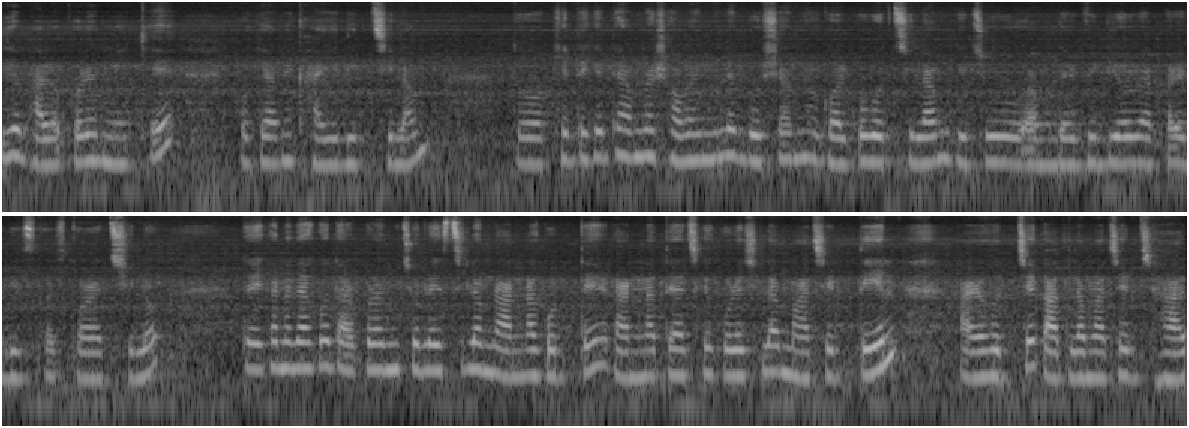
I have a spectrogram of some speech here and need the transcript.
দিয়ে ভালো করে মেখে ওকে আমি খাইয়ে দিচ্ছিলাম। তো খেতে খেতে আমরা সবাই মিলে বসে আমরা গল্প করছিলাম, কিছু আমাদের ভিডিওর ব্যাপারে ডিসকাস করার ছিল। তো এখানে দেখো, তারপর আমি চলে এসেছিলাম রান্না করতে। রান্নাতে আজকে করেছিলাম মাছের তেল আর হচ্ছে কাতলা মাছের ঝাল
